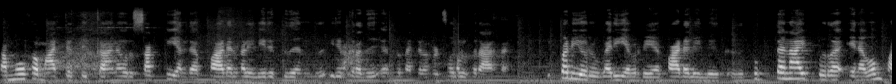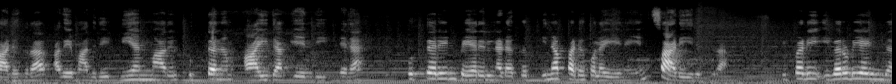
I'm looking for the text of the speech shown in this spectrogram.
சமூக மாற்றத்திற்கான ஒரு சக்தி அந்த பாடல்களில் இருக்குது என்று இருக்கிறது என்று மற்றவர்கள் சொல்கிறார்கள். இப்படி ஒரு வரி அவருடைய பாடலில் இருக்கிறது. புத்தனாய் பிற எனவும் பாடுகிறார். அதே மாதிரி மியன்மாரில் புத்தனும் ஆயுதம் ஏந்தி என புத்தரின் பெயரில் நடக்கும் இனப்படுகொலையினையும் பாடியிருக்கிறார். இப்படி இவருடைய இந்த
